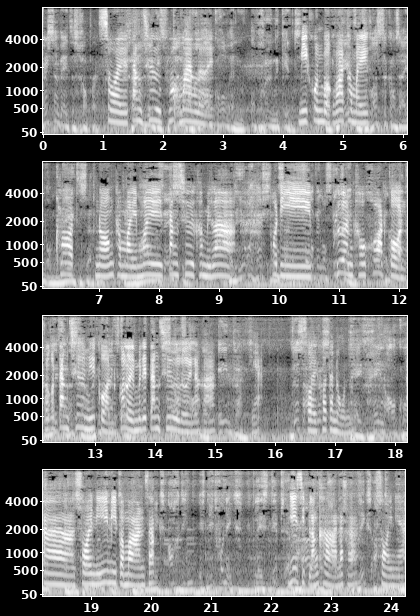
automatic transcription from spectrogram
hersenwetenschapper. ซอยตั้งชื่อเพราะมากเลย มีคนบอกว่าทำไม Weet dat het lastig kan zijn om คลอด nee te zeggen. น้องทำไมไม่ตั้งชื่อคามิล่า Maar de jonge hersenen พอดี zijn volop in ontwikkeling. เพื่อนเขาคลอดก่อนเขาก็ตั้งชื่อนี้ก่อนก็เลยไม่ได้ตั้งชื่อเลยนะคะ Eén drankje. เนี่ย Dus ซอยเข้าถนน geef geen alcohol. อ่าซอยนี้มีประมาณสัก Niks 18 is niet voor niks. Lees tips en 20 หลังคานะคะ ซอยเนี้ย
